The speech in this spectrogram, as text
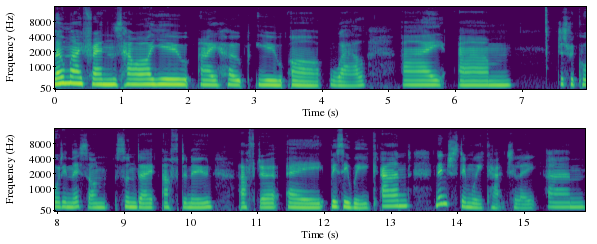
Hello, my friends. How are you? I hope you are well. I am just recording this on Sunday afternoon after a busy week and an interesting week, actually. Um,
